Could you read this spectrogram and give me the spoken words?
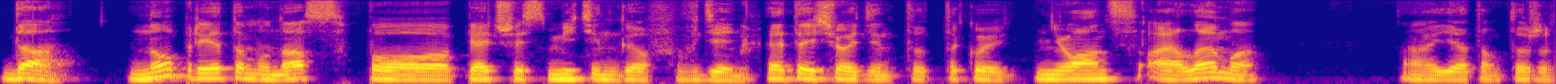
Да, но при этом у нас по 5-6 митингов в день. Это еще один такой нюанс ILM. А, я там тоже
